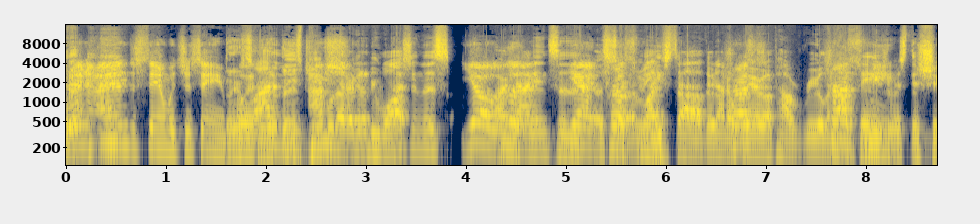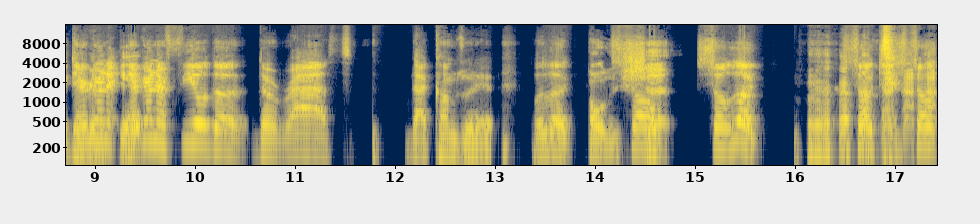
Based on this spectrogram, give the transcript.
it- I, I understand what you're saying, Thanks a but lot of these dangerous. people that are going to be watching this yo, are look, not into yeah, a trust certain me. lifestyle. They're not Trust- aware of how real and how trust me. dangerous this shit can they're really gonna get. they're gonna feel the the wrath that comes with it. But look, Holy So- shit. so look, so t- so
